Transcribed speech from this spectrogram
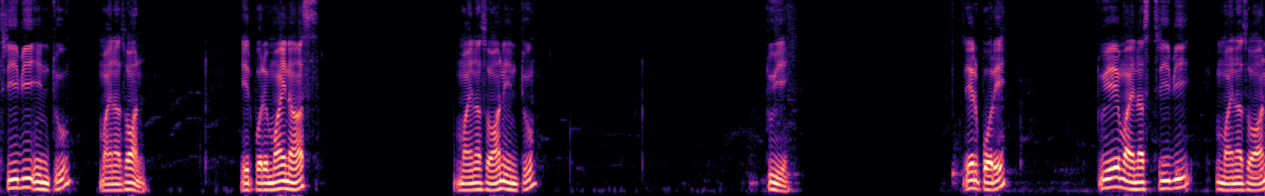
three b into minus one. এরপরে minus minus one into two a. এরপরে two a minus three b minus one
